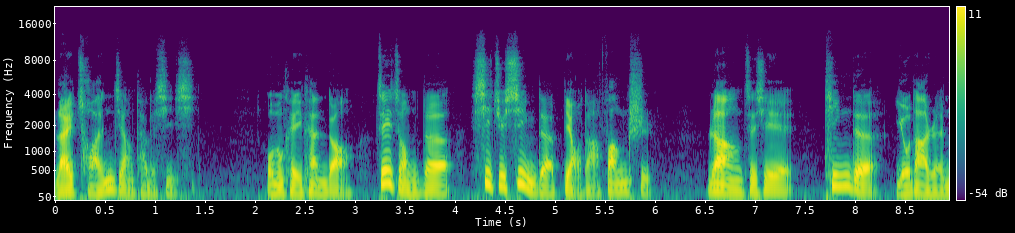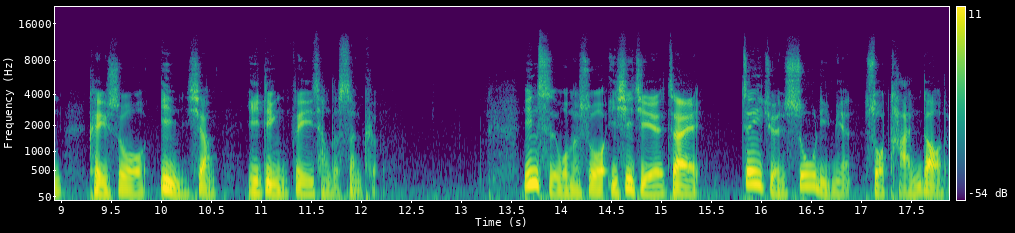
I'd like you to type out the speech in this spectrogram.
来传讲他的信息。我们可以看到这种的戏剧性的表达方式，让这些听的犹大人可以说印象一定非常的深刻。因此，我们说以西结在这一卷书里面所谈到的。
